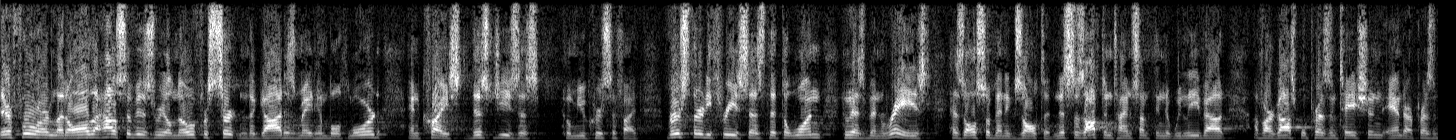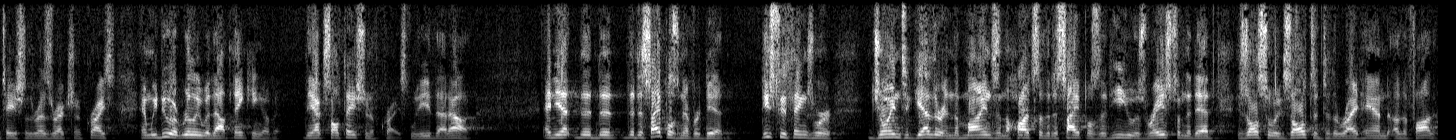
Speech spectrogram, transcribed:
Therefore, let all the house of Israel know for certain that God has made him both Lord and Christ, this Jesus whom you crucified. Verse 33 says that the one who has been raised has also been exalted. And this is oftentimes something that we leave out of our gospel presentation and our presentation of the resurrection of Christ. And we do it really without thinking of it. The exaltation of Christ. We leave that out. And yet the, the, the disciples never did. These two things were joined together in the minds and the hearts of the disciples that he who was raised from the dead is also exalted to the right hand of the Father.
